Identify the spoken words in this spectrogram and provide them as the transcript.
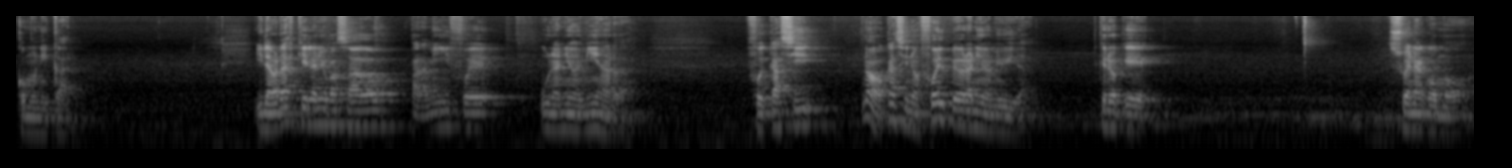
comunicar. Y la verdad es que el año pasado para mí fue un año de mierda. Fue casi, no, casi no, fue el peor año de mi vida creo que suena como,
